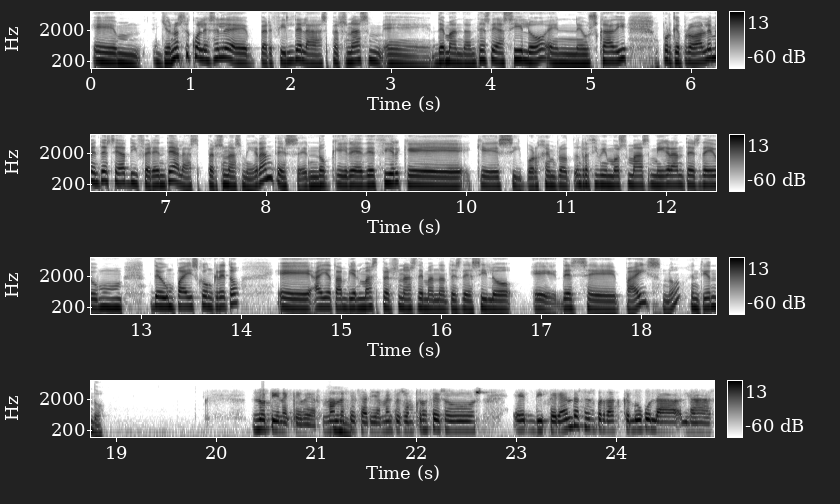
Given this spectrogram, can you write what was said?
Em, yo no sé cuál es el eh, perfil de las personas eh, demandantes de asilo en Euskadi, porque probablemente sea diferente a las personas migrantes. Eh, no quiere decir que, si, por ejemplo, recibimos más migrantes de un, de un país concreto, haya también más personas demandantes de asilo de ese país, ¿no? Entiendo no tiene que ver, no mm. necesariamente son procesos eh, diferentes. Es verdad que luego las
